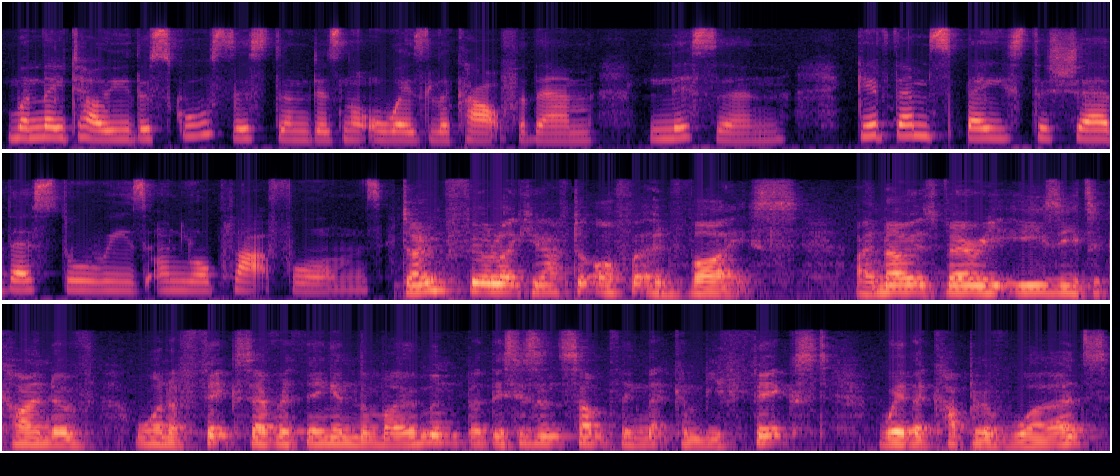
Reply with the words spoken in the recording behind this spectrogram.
When they tell you the school system does not always look out for them, listen. Give them space to share their stories on your platforms. Don't feel like you have to offer advice. I know it's very easy to kind of want to fix everything in the moment, but this isn't something that can be fixed with a couple of words.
